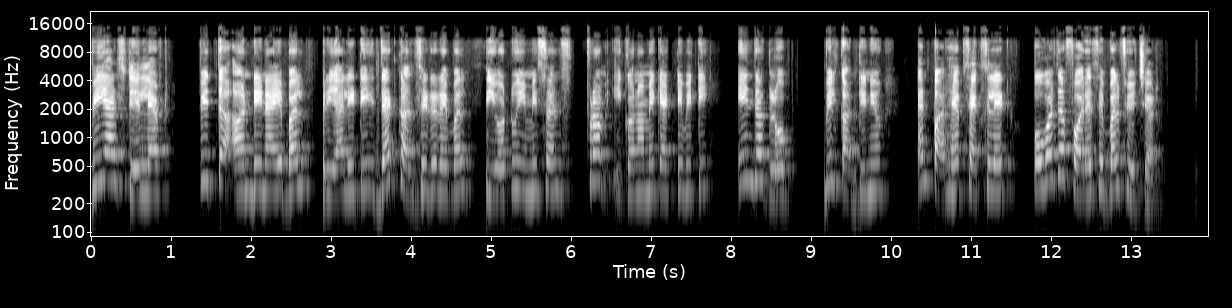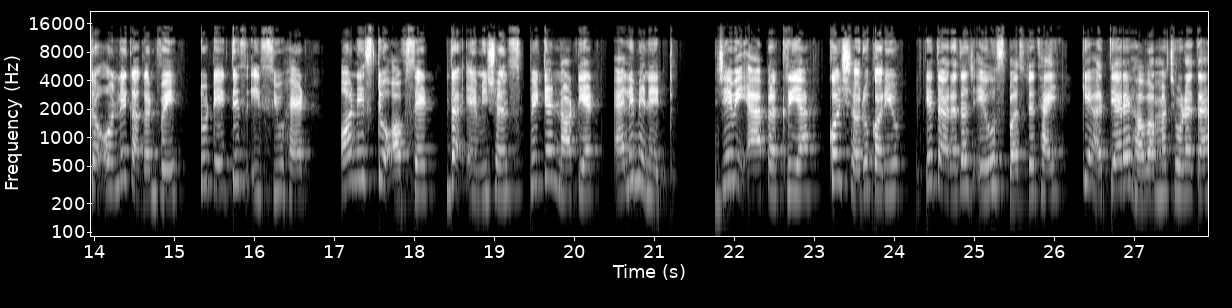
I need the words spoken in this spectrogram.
we are still left with the undeniable reality that considerable CO2 emissions from economic activity in the globe will continue and perhaps accelerate over the foreseeable future. The only current way to take this issue head on is to offset the emissions we cannot yet eliminate. જેવી આ પ્રક્રિયા કોઈ શરૂ કર્યું કે તરત જ એવું સ્પષ્ટ થાય કે અત્યારે હવામાં છોડાતા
